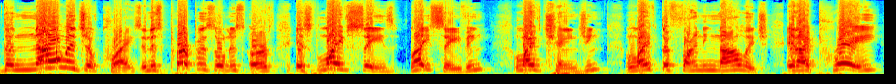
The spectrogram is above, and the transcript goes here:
The knowledge of Christ and his purpose on this earth is life saving, life changing, life defining knowledge. And I pray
